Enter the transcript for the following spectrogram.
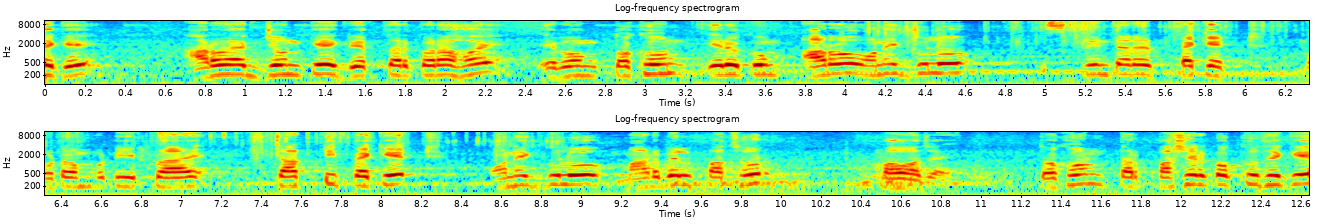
থেকে আরও একজনকে গ্রেপ্তার করা হয় এবং তখন এরকম আরও অনেকগুলো স্প্রিন্টারের প্যাকেট, মোটামুটি প্রায় চারটি প্যাকেট, অনেকগুলো মার্বেল পাথর পাওয়া যায়। তখন তার পাশের কক্ষ থেকে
